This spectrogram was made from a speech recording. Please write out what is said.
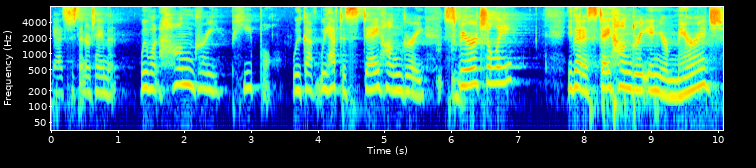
Yeah, it's just entertainment. We want hungry people. We've got we have to stay hungry spiritually. You've got to stay hungry in your marriage.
